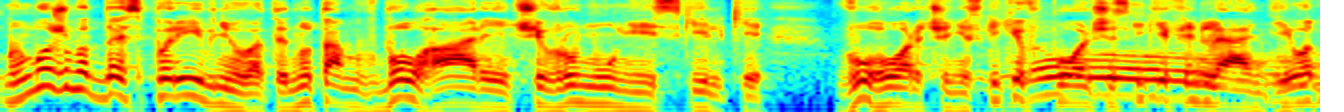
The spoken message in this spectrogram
Ми можемо десь порівнювати. Ну там в Болгарії чи в Румунії скільки, в Угорщині, скільки в Польщі, скільки в Фінляндії. От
